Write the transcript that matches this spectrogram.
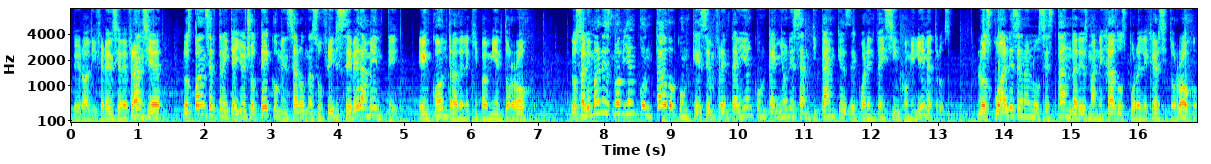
Pero a diferencia de Francia, los Panzer 38T comenzaron a sufrir severamente en contra del equipamiento rojo. Los alemanes no habían contado con que se enfrentarían con cañones antitanques de 45 milímetros, los cuales eran los estándares manejados por el ejército rojo,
